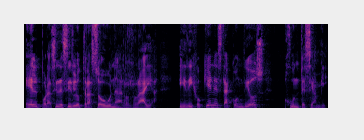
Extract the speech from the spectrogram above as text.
él, por así decirlo, trazó una raya y dijo, ¿quién está con Dios? Júntese a mí.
